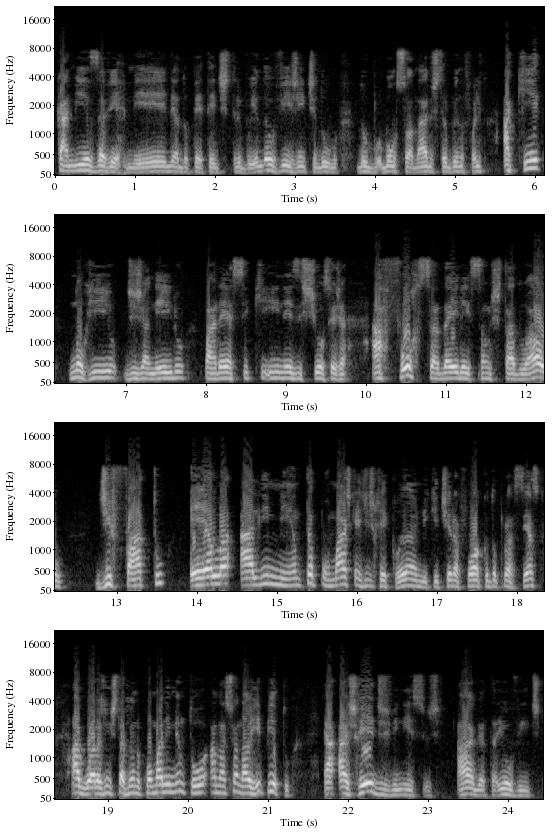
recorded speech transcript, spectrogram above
camisa vermelha do PT distribuída, eu vi gente do, do Bolsonaro distribuindo folheto. Aqui no Rio de Janeiro parece que inexistiu. Ou seja, a força da eleição estadual, de fato, ela alimenta, por mais que a gente reclame, que tira foco do processo, agora a gente está vendo como alimentou a Nacional. E repito, as redes, Vinícius, Ágata e ouvintes,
